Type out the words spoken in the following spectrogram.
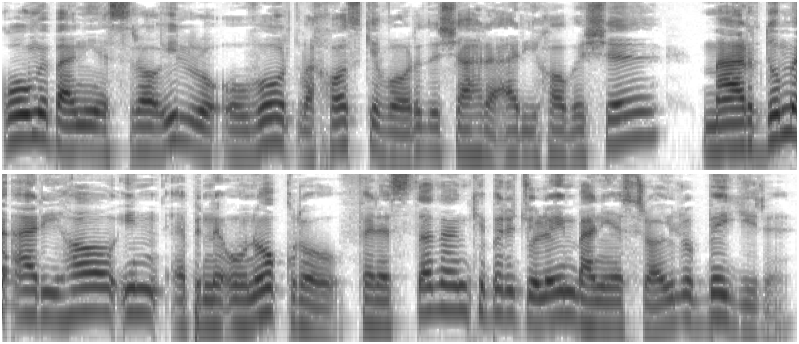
قوم بنی اسرائیل رو اوورد و خواست که وارد شهر عریها بشه مردم عریها این ابن اونق رو فرستادن که بره جلوی این بنی اسرائیل رو بگیره.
